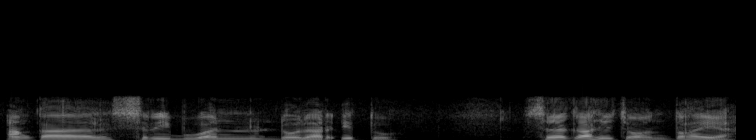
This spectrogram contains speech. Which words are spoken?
angka seribuan dolar itu saya kasih contoh ya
